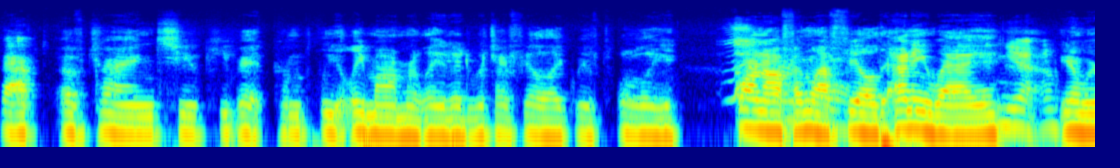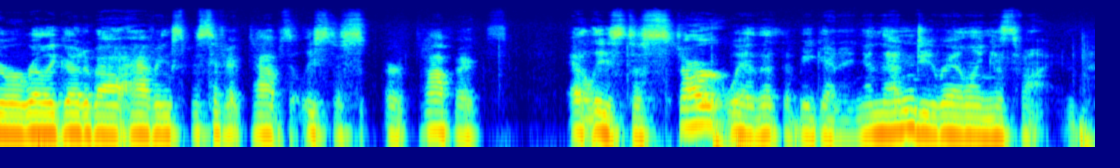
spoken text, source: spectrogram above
fact of trying to keep it completely mom related, which I feel like we've totally gone off in left field anyway. yeah. You know, we were really good about having specific tops, at least to, or topics, at least to start with at the beginning, and then derailing is fine.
